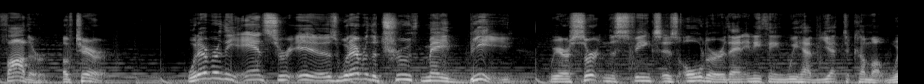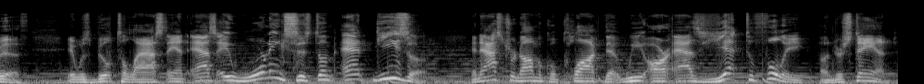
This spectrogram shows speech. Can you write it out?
father of terror. Whatever the answer is, whatever the truth may be, we are certain the Sphinx is older than anything we have yet to come up with. It was built to last and as a warning system at Giza, an astronomical clock that we are as yet to fully understand.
